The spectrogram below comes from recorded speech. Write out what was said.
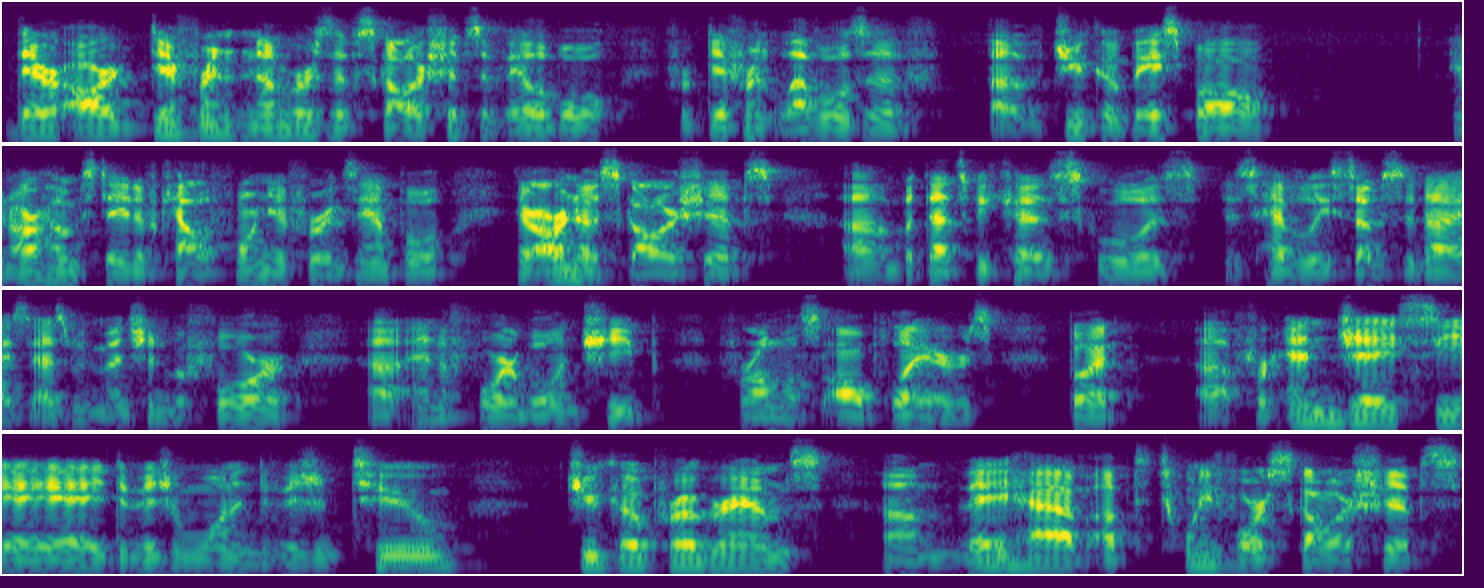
there are different numbers of scholarships available for different levels of, of JUCO baseball. In our home state of California, for example, there are no scholarships, um, but that's because school is, is heavily subsidized, as we mentioned before, uh, and affordable and cheap for almost all players. But uh, for NJCAA Division One and Division Two JUCO programs, um, they have up to 24 scholarships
